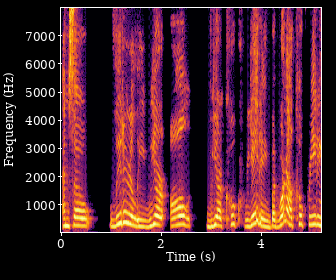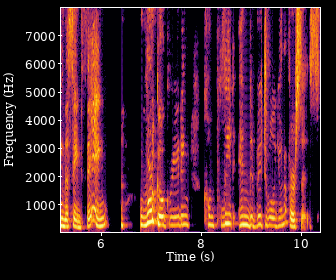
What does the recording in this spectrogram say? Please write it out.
And so literally we are all we are co-creating, but we're not co-creating the same thing. we're co-creating complete individual universes.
